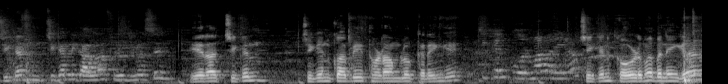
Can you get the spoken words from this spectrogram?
चिकन चिकन निकालना फ्रिज में से। ये रहा चिकन चिकन को अभी थोड़ा हम लोग करेंगे। चिकन कोरमा बनेगा। चिकन कोड में बनेगा।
